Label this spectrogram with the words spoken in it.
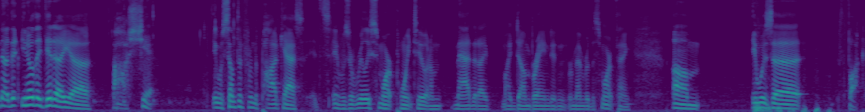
no, th- you know they did a. Uh, oh shit! It was something from the podcast. It's it was a really smart point too, and I'm mad that I my dumb brain didn't remember the smart thing. Um, it was a uh, fuck.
